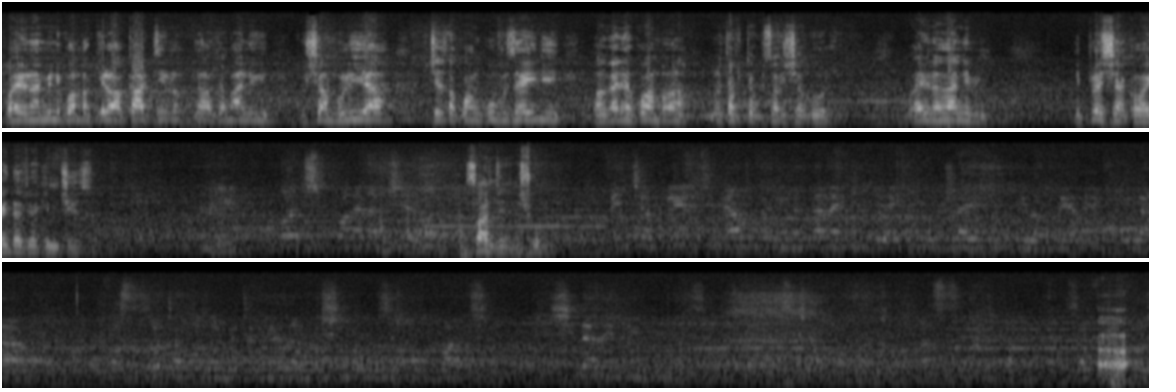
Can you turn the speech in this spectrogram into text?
Kwa hiyo naamini kwamba kila wakati unatamani kushambulia, kucheza kwa nguvu zaidi, kuangalia kwamba unatafuta kusawisha goli. Kwa hiyo nadhani ni pressure ya kawaida tu ya kimchezo. Asante, nashukuru. Kudumu?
